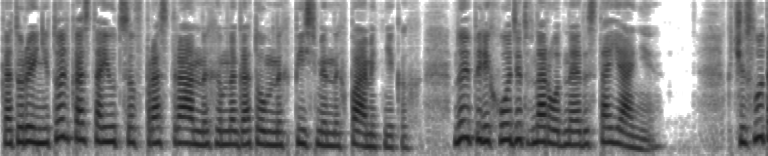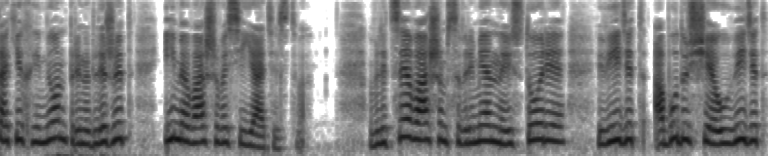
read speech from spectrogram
которые не только остаются в пространных и многотомных письменных памятниках, но и переходят в народное достояние. К числу таких имен принадлежит имя вашего сиятельства – в лице вашем современная история видит, а будущее увидит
